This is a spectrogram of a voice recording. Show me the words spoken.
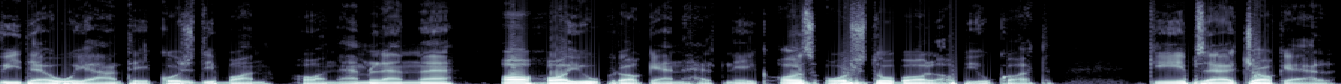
videójátékosdiban. Ha nem lenne, a hajukra kenhetnék az ostoba lapjukat. Képzel csak el,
